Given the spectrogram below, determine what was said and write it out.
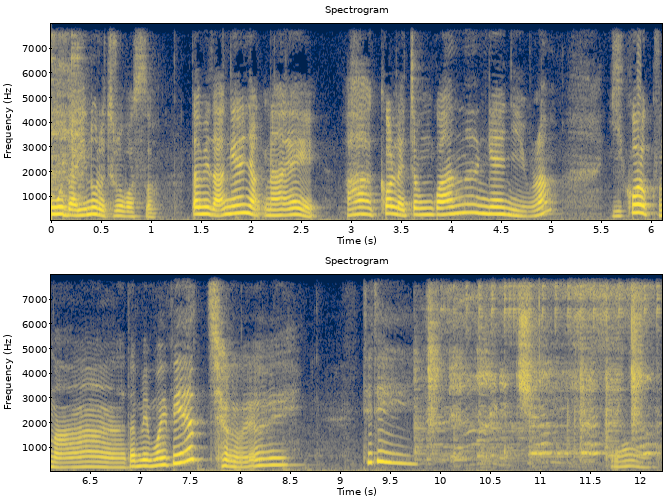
오, 나 이 노래 들어봤어. 땀이 나nghe lẽ trong quán nghe nhiều lắm 이거였구나 나 trời ơi Thế đi wow.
